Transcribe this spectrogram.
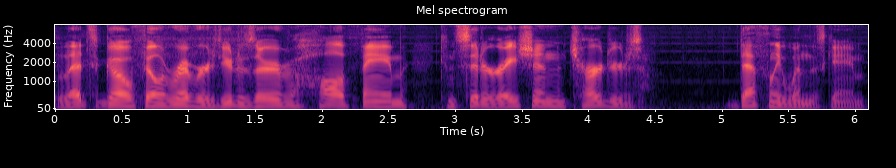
Let's go, Phil Rivers. You deserve Hall of Fame consideration. Chargers definitely win this game.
